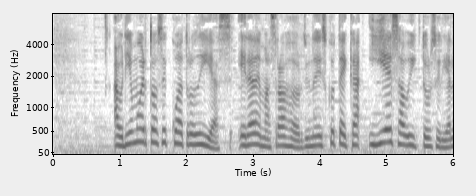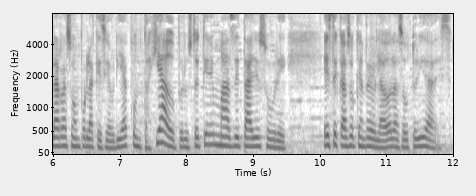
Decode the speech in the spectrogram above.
habría muerto hace cuatro días. Era además trabajador de una discoteca y esa, Víctor, sería la razón por la que se habría contagiado. Pero usted tiene más detalles sobre este caso que han revelado las autoridades.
